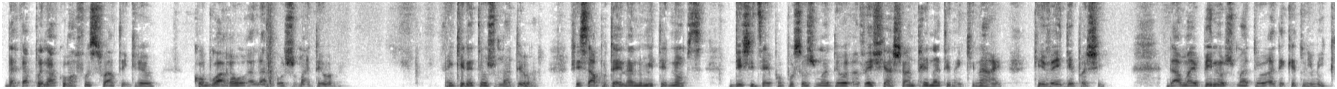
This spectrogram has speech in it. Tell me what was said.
dacă până acum a fost foarte greu, coboară ora la o jumătate de oră. Închide-te o jumătate de oră. Și s-ar putea în anumite nopți, deși ți-ai propus o jumătate de oră, vei fi așa antrenat în închinare că vei depăși. Dar mai bine o jumătate de oră decât nimic.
